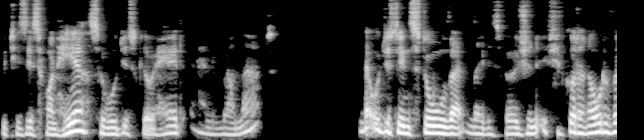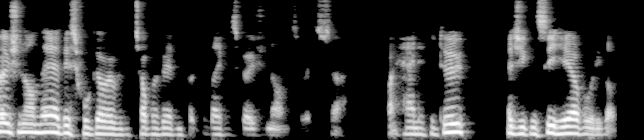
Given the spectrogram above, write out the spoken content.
which is this one here. So we'll just go ahead and run that. That will just install that latest version. If you've got an older version on there, this will go over the top of it and put the latest version on. So it's uh, quite handy to do. As you can see here, I've already got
